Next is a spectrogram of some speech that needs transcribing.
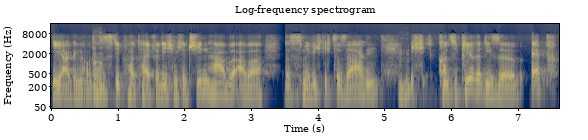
Ja, genau. Das mhm. ist die Partei, für die ich mich entschieden habe. Aber das ist mir wichtig zu sagen. Mhm. Ich konzipiere diese App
